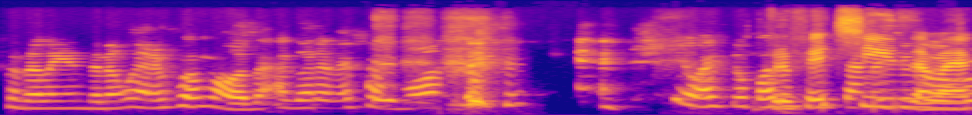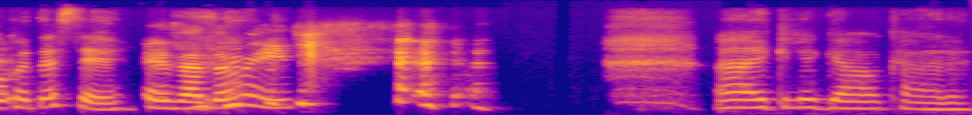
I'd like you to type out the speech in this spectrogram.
quando ela ainda não era famosa, agora ela é famosa. eu acho que eu posso Profetiza, vai acontecer. Exatamente. ai, que legal, cara.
